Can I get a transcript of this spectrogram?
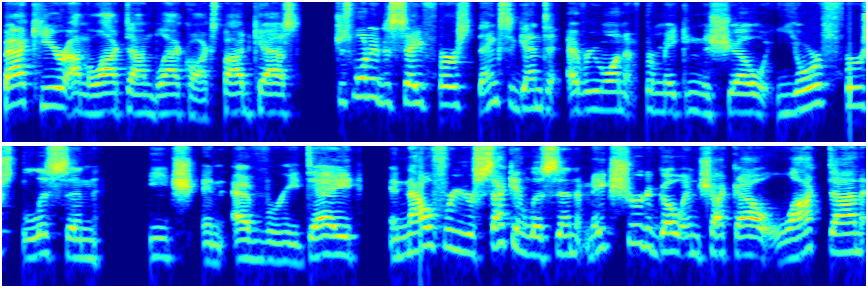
Back here on the Locked On Blackhawks podcast, just wanted to say first, thanks again to everyone for making the show your first listen each and every day. And now for your second listen, make sure to go and check out Locked On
